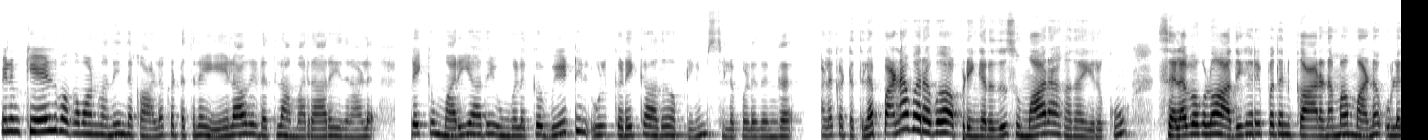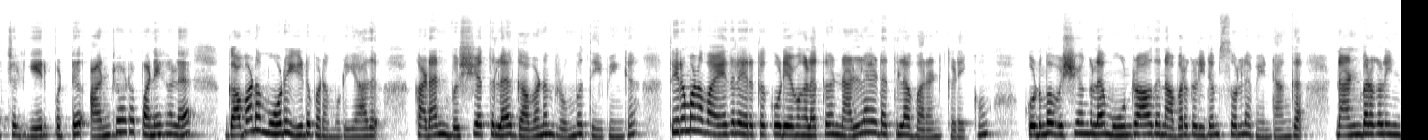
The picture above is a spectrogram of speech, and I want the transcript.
மேலும் கேள் பகவான் வந்து இந்த காலகட்டத்தில் ஏழாவது இடத்துல அமர்றாரு. இதனால் கிடைக்கும் மரியாதை உங்களுக்கு வீட்டில் உள் கிடைக்காது அப்படின்னு சொல்லப்படுதுங்க. காலகட்டத்தில் பணவரவு அப்படிங்கிறது சுமாராக தான் இருக்கும். செலவுகளும் அதிகரிப்பதன் காரணமாக மன உளைச்சல் ஏற்பட்டு அன்றாட பணிகளை கவனமோடு ஈடுபட முடியாது. கடன் விஷயத்தில் கவனம் ரொம்ப தேவைங்க. திருமண வயதில் இருக்கக்கூடியவங்களுக்கு நல்ல இடத்துல வரன் கிடைக்கும். குடும்ப விஷயங்களை மூன்றாவது நபர்களிடம் சொல்ல வேண்டாங்க. நண்பர்களின்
